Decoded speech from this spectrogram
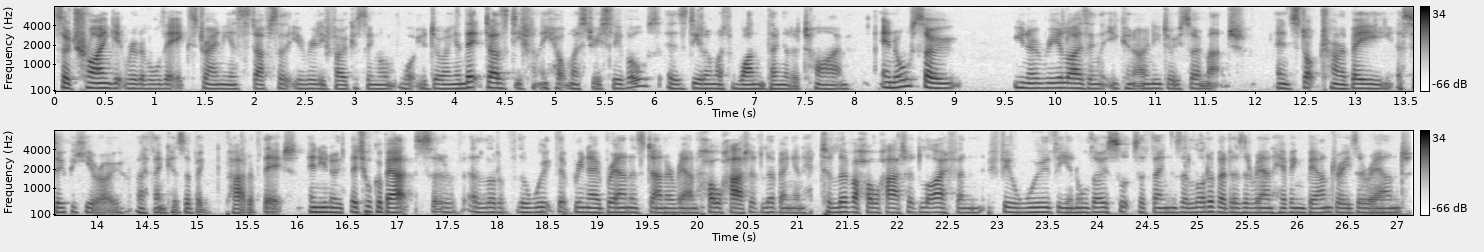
So try and get rid of all that extraneous stuff so that you're really focusing on what you're doing. And that does definitely help my stress levels, is dealing with one thing at a time. And also, you know, realizing that you can only do so much and stop trying to be a superhero, I think is a big part of that. And, you know, they talk about sort of a lot of the work that Brene Brown has done around wholehearted living and to live a wholehearted life and feel worthy and all those sorts of things. A lot of it is around having boundaries around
